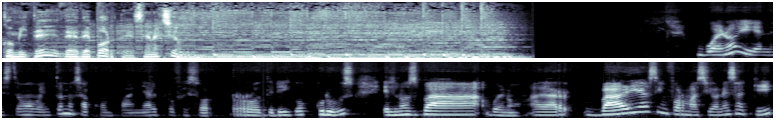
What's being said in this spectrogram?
Comité de Deportes en Acción. Bueno, y en este momento nos acompaña el profesor Rodrigo Cruz. Él nos va, bueno, a dar varias informaciones aquí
